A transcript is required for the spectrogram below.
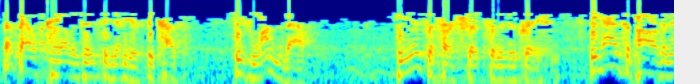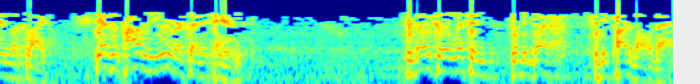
Those battles pale into insignificance because He's won the battle. He is the first fruits of the new creation. He has the power of an endless life. He has the power of the universe at his hand. and those who are with him will be blessed to be part of all of that.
